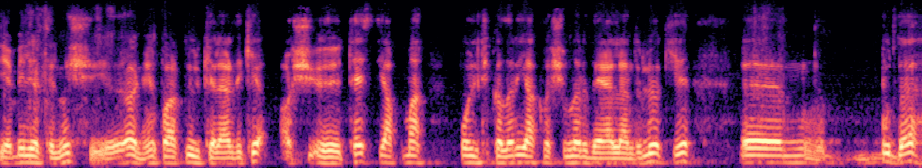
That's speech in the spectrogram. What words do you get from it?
diye belirtilmiş. E, örneğin farklı ülkelerdeki aşı, e, test yapma politikaları, yaklaşımları değerlendiriliyor ki e, bu da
